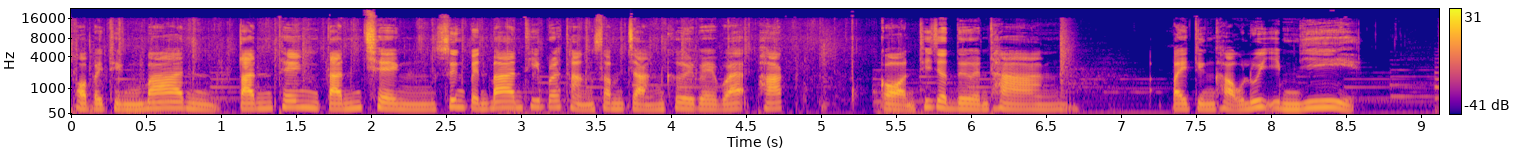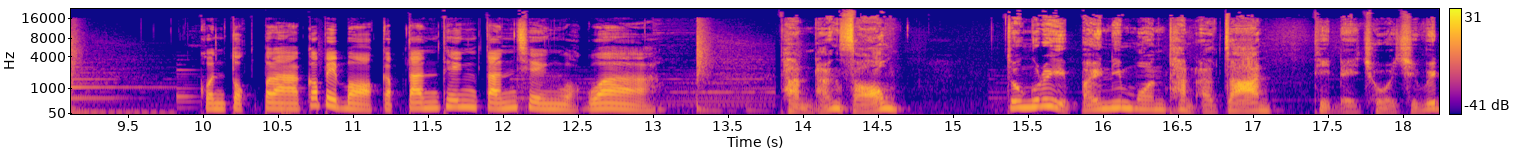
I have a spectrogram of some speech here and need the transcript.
พอไปถึงบ้านตันเท่งตันเชงซึ่งเป็นบ้านที่พระถังซัมจั๋งเคยไปแวะพัก ก่อนที่จะเดินทาง ไปถึงเขาลุยอิมยี่ คนตกปลาก็ไปบอกกับตันเท่งตันเชงบอกว่า ท่านทั้งสอง จงรีบไปนิมนต์ท่านอาจารย์ ที่ได้ช่วยชีวิต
